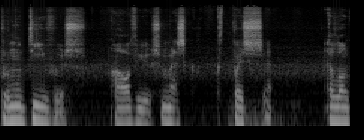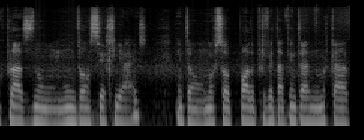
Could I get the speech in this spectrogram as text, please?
por motivos óbvios, mas que, que depois a longo prazo não, não vão ser reais. Então, uma pessoa pode aproveitar para entrar no mercado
